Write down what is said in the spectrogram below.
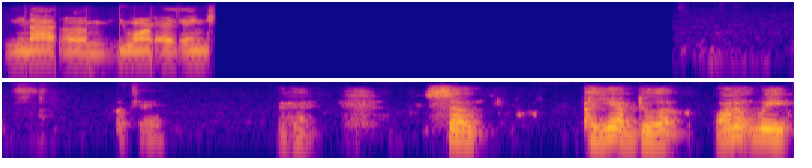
you're not, um, you aren't as anxious. Okay. Okay. So, uh, yeah, Abdullah, why don't we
